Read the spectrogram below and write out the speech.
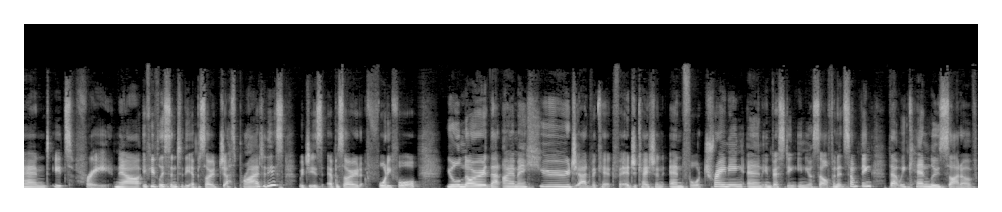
and it's free. Now, if you've listened to the episode just prior to this, which is episode 44, you'll know that I am a huge advocate for education and for training and investing in yourself. And it's something that we can lose sight of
